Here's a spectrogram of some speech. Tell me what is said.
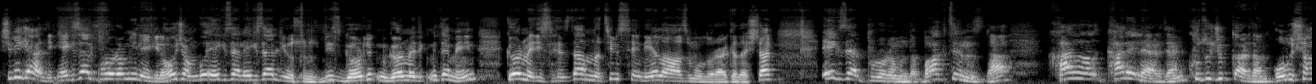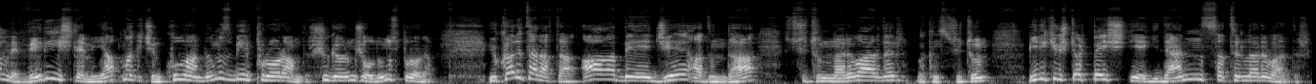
Şimdi geldik Excel programı ile ilgili. Hocam bu Excel Excel diyorsunuz. Biz gördük mü görmedik mi demeyin. Görmediyseniz de anlatayım seneye lazım olur arkadaşlar. Excel programında baktığınızda karelerden, kutucuklardan oluşan ve veri işlemi yapmak için kullandığımız bir programdır. Şu görmüş olduğunuz program. Yukarı tarafta A, B, C adında sütunları vardır. Bakın sütun 1, 2, 3, 4, 5 diye giden satırları vardır.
